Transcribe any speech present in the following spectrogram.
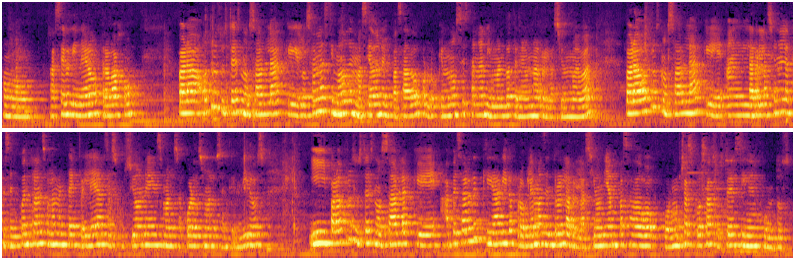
como hacer dinero, trabajo. Para otros de ustedes nos habla que los han lastimado demasiado en el pasado, por lo que no se están animando a tener una relación nueva. Para otros nos habla que en la relación en la que se encuentran solamente hay peleas, discusiones, malos acuerdos, malos entendidos. Y para otros de ustedes nos habla que a pesar de que ha habido problemas dentro de la relación y han pasado por muchas cosas, ustedes siguen juntos.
